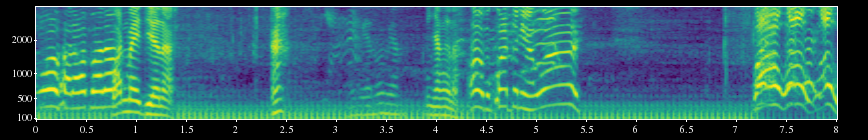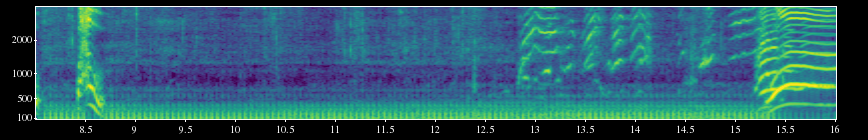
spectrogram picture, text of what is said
โอ้พาราพาราควันไม่เทียนอะไม่เมียนไม่เมียนไม่ยังไงน่ะเออบุกควาตัวเนี้ยโอ้ยว้าวว้าวว้าวว้าวโอ้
